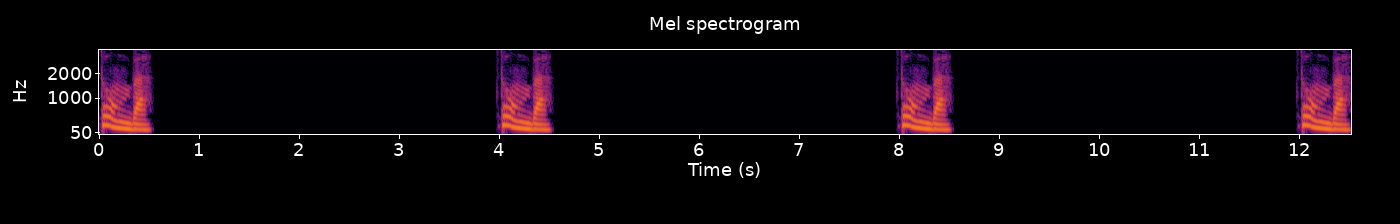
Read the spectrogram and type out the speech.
Tomba. Tomba. Tomba. Tomba.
